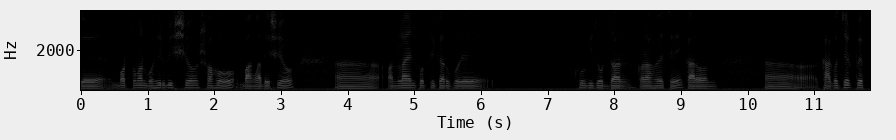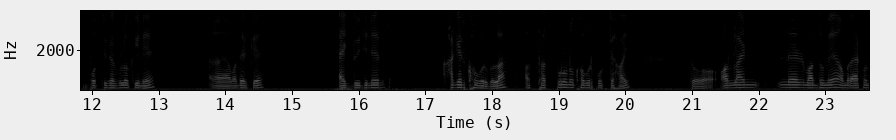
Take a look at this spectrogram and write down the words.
যে বর্তমান বহির্বিশ্ব সহ বাংলাদেশেও অনলাইন পত্রিকার উপরে খুবই জোরদার করা হয়েছে। কারণ কাগজের পত্রিকাগুলো কিনে আমাদেরকে এক দুই দিনের আগের খবরগুলা, অর্থাৎ পুরনো খবর পড়তে হয়। তো অনলাইনের মাধ্যমে আমরা এখন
